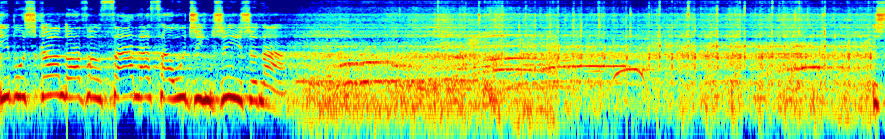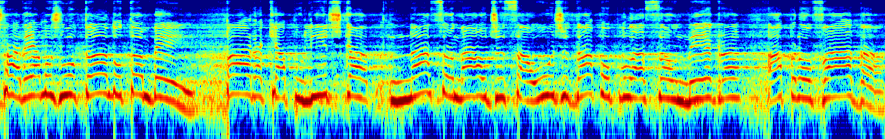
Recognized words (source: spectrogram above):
e buscando avançar na saúde indígena. Estaremos lutando também que a política nacional de saúde da população negra, aprovada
